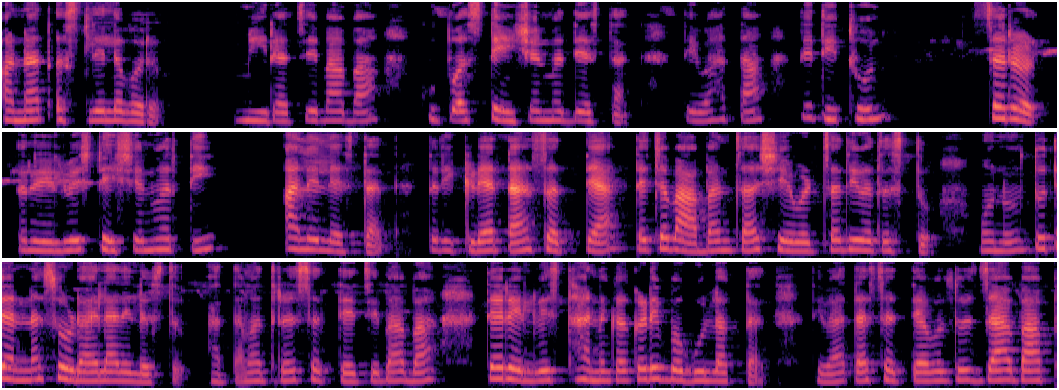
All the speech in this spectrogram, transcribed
अनाथ असलेलं बरं. मीराचे बाबा खूपच टेन्शनमध्ये असतात. तेव्हा आता ते तिथून सरळ रेल्वे स्टेशनवरती आलेले असतात. तर इकडे आता सत्या त्याच्या बाबांचा शेवटचा दिवस असतो. म्हणून तो त्यांना सोडायला आलेला असतो. आता मात्र सत्याचे बाबा त्या रेल्वे स्थानकाकडे बघू लागतात. तेव्हा आता सत्या बोलतो जा बाप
